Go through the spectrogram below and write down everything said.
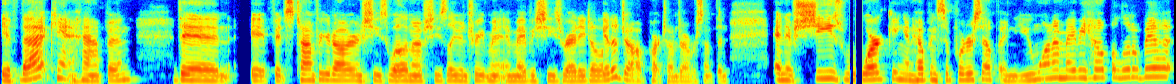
If that can't happen, then if it's time for your daughter and she's well enough, she's leaving treatment and maybe she's ready to get a job, part time job or something. And if she's working and helping support herself and you want to maybe help a little bit,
